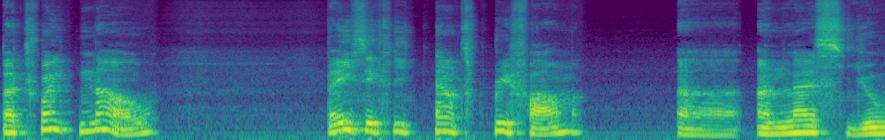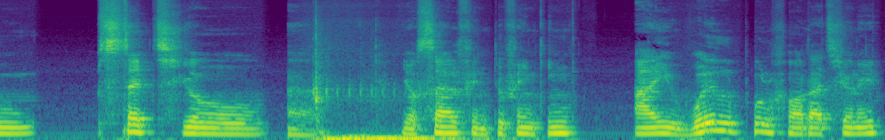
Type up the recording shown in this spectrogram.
but right now, basically can't pre-farm uh, unless you set your uh, yourself into thinking, I will pull for that unit,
